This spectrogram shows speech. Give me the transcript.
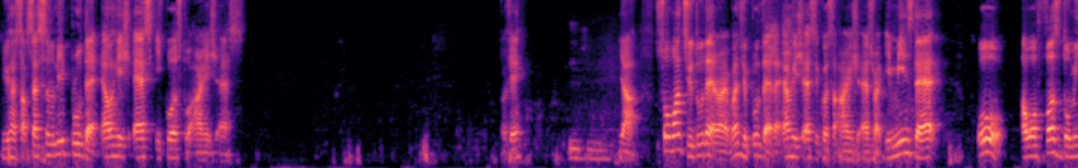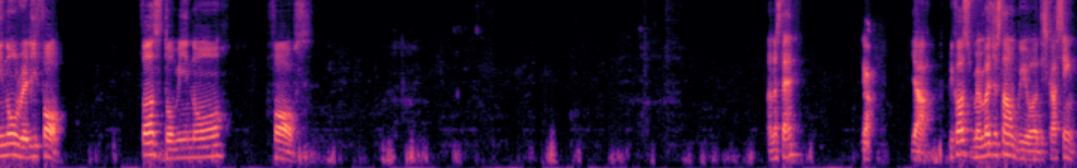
you have successfully proved that LHS equals to RHS. Okay? Mhm. Yeah. So once you do that, right, once you prove that the LHS equals to RHS, right, it means that, oh, our first domino really fall. First domino falls. Understand? Yeah. Yeah. Because remember just now we were discussing,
